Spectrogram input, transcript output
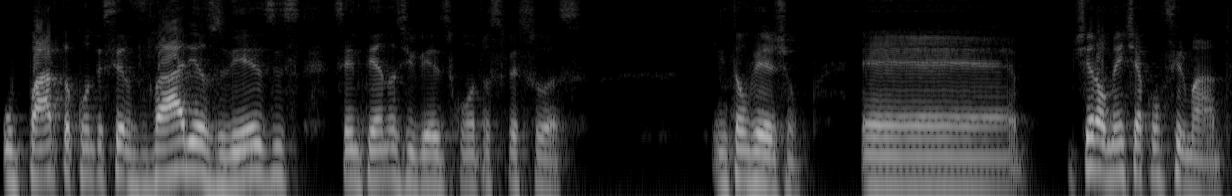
o parto acontecer várias vezes, centenas de vezes com outras pessoas. Então vejam, é... geralmente é confirmado.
